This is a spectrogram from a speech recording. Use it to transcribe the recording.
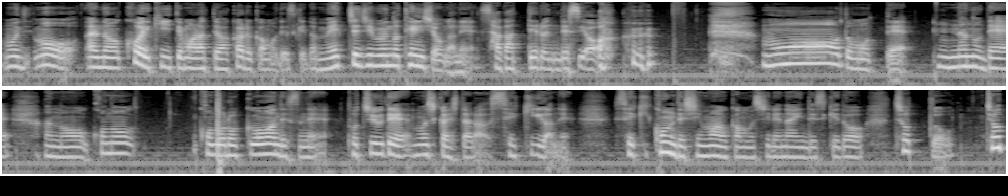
もうもうあの声聞いてもらってわかるかもですけどめっちゃ自分のテンションがね下がってるんですよ。もうと思って。なのであのこのこの録音はですね途中でもしかしたら咳がね咳込んでしまうかもしれないんですけどちょっとちょっ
